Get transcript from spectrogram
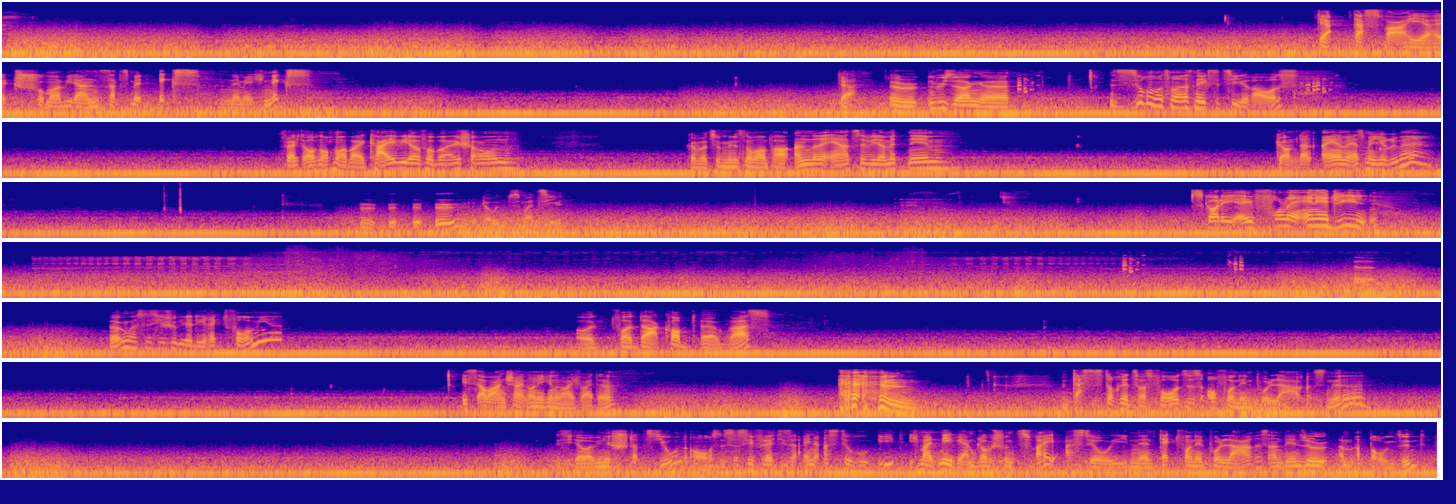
Ja, das war hier halt schon mal wieder ein Satz mit X, nämlich nix. Tja, äh, würde ich sagen, äh, suchen wir uns mal das nächste Ziel raus. Vielleicht auch nochmal bei Kai wieder vorbeischauen. Können wir zumindest nochmal ein paar andere Ärzte wieder mitnehmen. Komm, dann eiern wir erstmal hier rüber. Da unten ist mein Ziel. Scotty, ey, volle Energie. Äh. Irgendwas ist hier schon wieder direkt vor mir? Und von da kommt irgendwas. Ist aber anscheinend noch nicht in Reichweite. Und das ist doch jetzt was vor uns ist, auch von den Polaris, ne? Sieht aber wie eine Station aus. Ist das hier vielleicht dieser eine Asteroid? Ich meine, nee, wir haben glaube ich schon zwei Asteroiden entdeckt von den Polaris, an denen sie am Abbauen sind.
